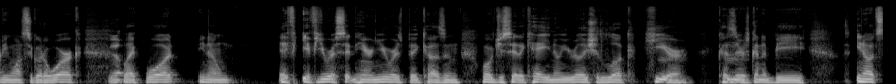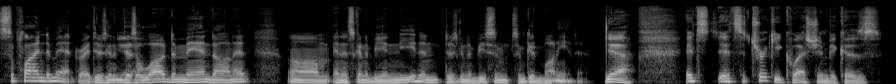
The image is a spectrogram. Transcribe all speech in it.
he wants to go to work. Yep. Like what, you know, if if you were sitting here and you were his big cousin, what would you say? Like, hey, you know, you really should look here hmm. because hmm. there's going to be, you know, it's supply and demand, right? There's going to there's a lot of demand on it, um, and it's going to be in need, and there's going to be some some good money in it. Yeah. It's it's a tricky question because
